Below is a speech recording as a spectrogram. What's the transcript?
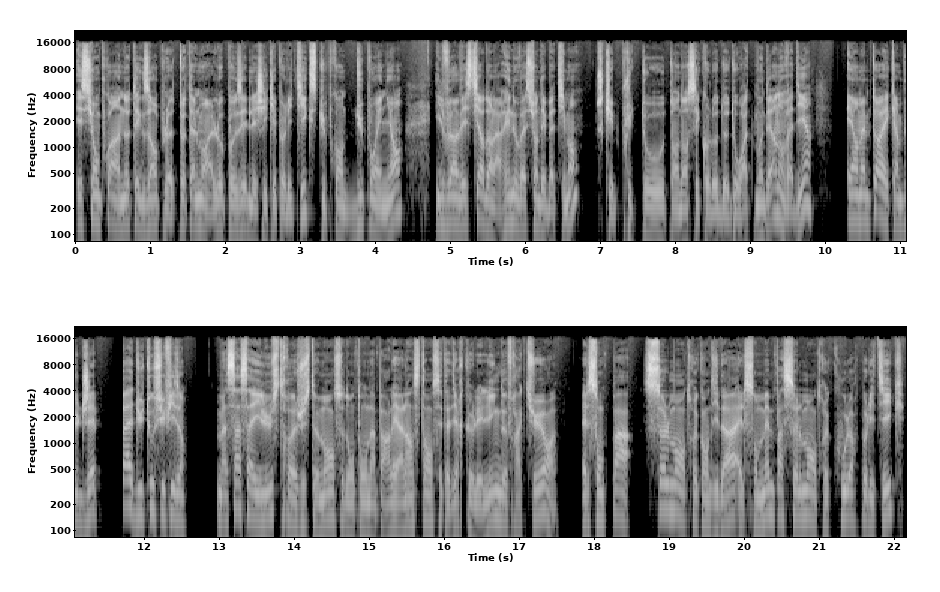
Et si on prend un autre exemple totalement à l'opposé de l'échiquier politique, si tu prends Dupont-Aignan, il veut investir dans la rénovation des bâtiments, ce qui est plutôt tendance écolo de droite moderne on va dire, et en même temps avec un budget pas du tout suffisant. Bah ça, ça illustre justement ce dont on a parlé à l'instant, c'est-à-dire que les lignes de fracture, elles sont pas seulement entre candidats, elles sont même pas seulement entre couleurs politiques.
